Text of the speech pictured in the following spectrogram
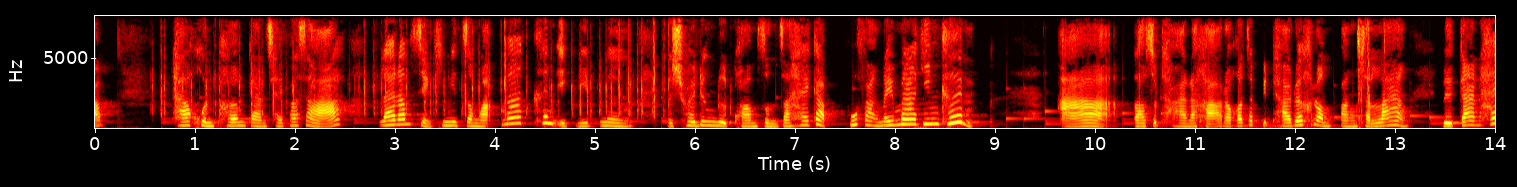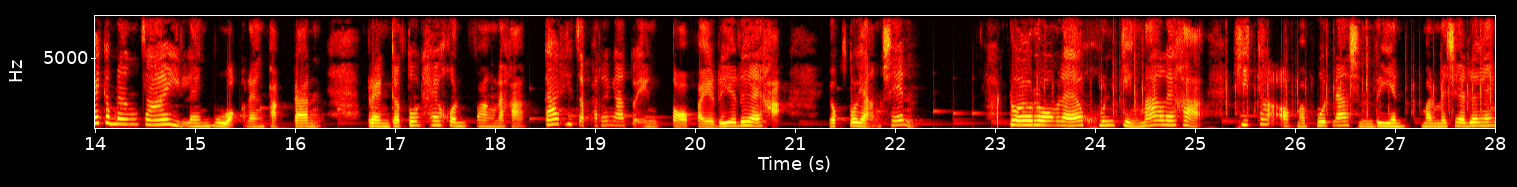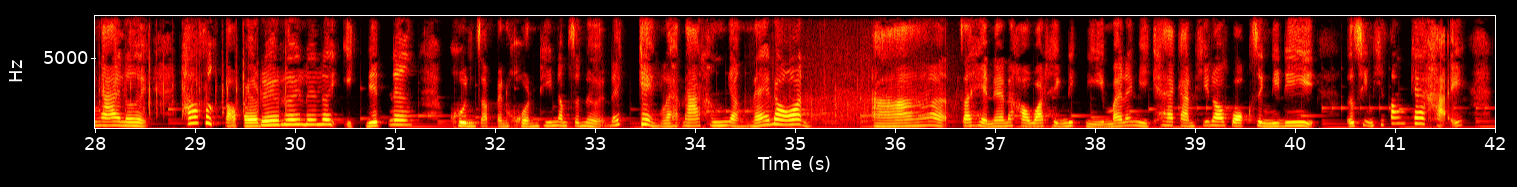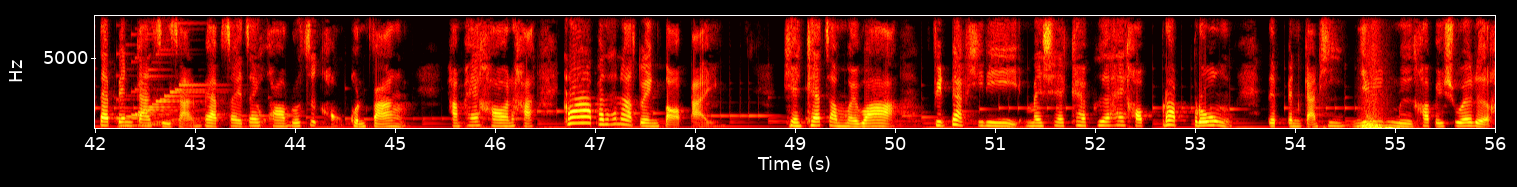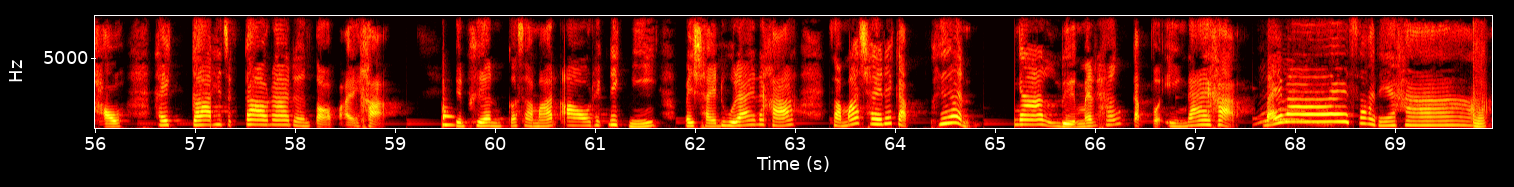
ถ้าคุณเพิ่มการใช้ภาษา และน้ำเสียงที่มีจังหวะมากขึ้นอีกนิดนึงจะช่วยดึงดูดความสนใจให้กับผู้ฟังได้มากยิ่งขึ้น อ่า แล้วสุดท้ายนะคะ เราก็จะปิดท้ายด้วยขนมปังชั้นล่าง หรือการให้กำลังใจ แรงบวก แรงผลักดัน แรงกระตุ้นให้คนฟังนะคะกล้าที่จะพัฒนาตัวเองต่อไปเรื่อย ๆ ค่ะ ยกตัวอย่างเช่น โดยรวมแล้วคุณเก่งมากเลยค่ะ ที่กล้าออกมาพูดหน้าชั้นเรียน มันไม่ใช่เรื่องง่าย ๆ เลย ถ้าฝึกต่อไปเรื่อยๆเรื่อยๆอีกนิดนึง คุณจะเป็นคนที่นำเสนอได้เก่งและน่าทึ่งอย่างแน่นอน อ่าจะเห็นเนี่ยนะคะว่าเทคนิคนี้ไม่ได้มีแค่การที่เราบอกสิ่งดีๆ หรือสิ่งที่ต้องแก้ไข แต่เป็นการสื่อสารแบบใส่ใจความรู้สึกของคนฟังทำให้เขานะคะ กล้าพัฒนาตัวเองต่อไป เพียงแค่จำไว้ว่าฟีดแบ็ที่ดีไม่ใช่แค่เพื่อให้เขาปรับปรุง แต่เป็นการที่ยื่นมือเข้าไปช่วยเหลือเขา ให้กล้าที่จะก้าวหน้าเดินต่อไปค่ะเพื่อนๆก็สามารถเอาเทคนิคนี้ไปใช้ดูได้นะคะ สามารถใช้ได้กับเพื่อน งานหรือแม้กระทั่งกับตัวเองได้ค่ะ บ๊ายบาย สวัสดีค่ะ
